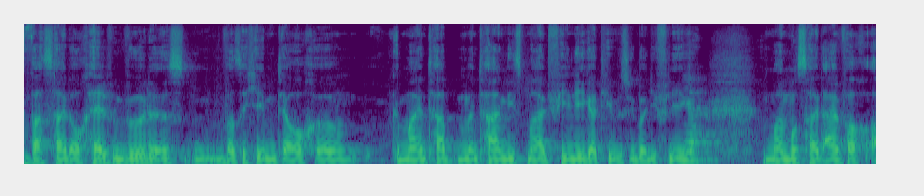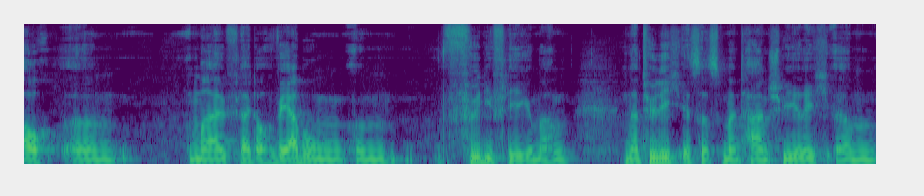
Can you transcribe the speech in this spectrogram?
Was halt auch helfen würde, ist, was ich eben ja auch äh, gemeint habe, momentan liest man halt viel Negatives über die Pflege. Man muss halt einfach auch ähm, mal vielleicht auch Werbung ähm, für die Pflege machen. Natürlich ist das momentan schwierig, ähm,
